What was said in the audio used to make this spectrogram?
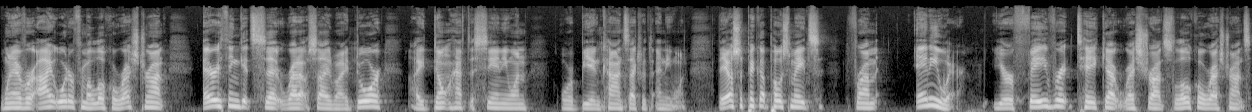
whenever I order from a local restaurant, everything gets set right outside my door. I don't have to see anyone or be in contact with anyone. They also pick up Postmates from anywhere your favorite takeout restaurants, local restaurants,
